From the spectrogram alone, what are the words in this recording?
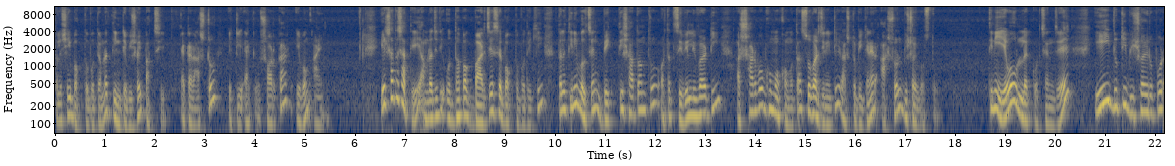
তাহলে সেই বক্তব্যতে আমরা তিনটে বিষয় পাচ্ছি। একটা রাষ্ট্র একটি এক সরকার এবং আইন। এর সাথে সাথে আমরা যদি অধ্যাপক বার্জেসের বক্তব্য দেখি, তাহলে তিনি বলছেন, ব্যক্তি স্বাতন্ত্র্য অর্থাৎ সিভিল লিবার্টি আর সার্বভৌম ক্ষমতা সোভার্জিনিটি রাষ্ট্রবিজ্ঞানের আসল বিষয়বস্তু। তিনি এও উল্লেখ করছেন যে, এই দুটি বিষয়ের উপর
